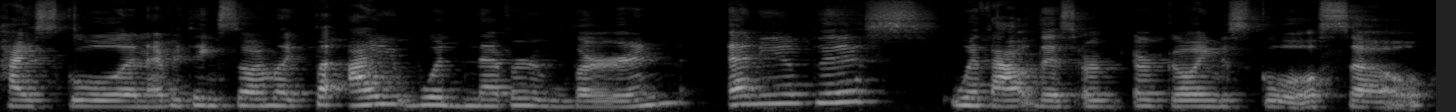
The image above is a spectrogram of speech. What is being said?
high school and everything. So I'm like, but I would never learn any of this without this or or going to school. So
